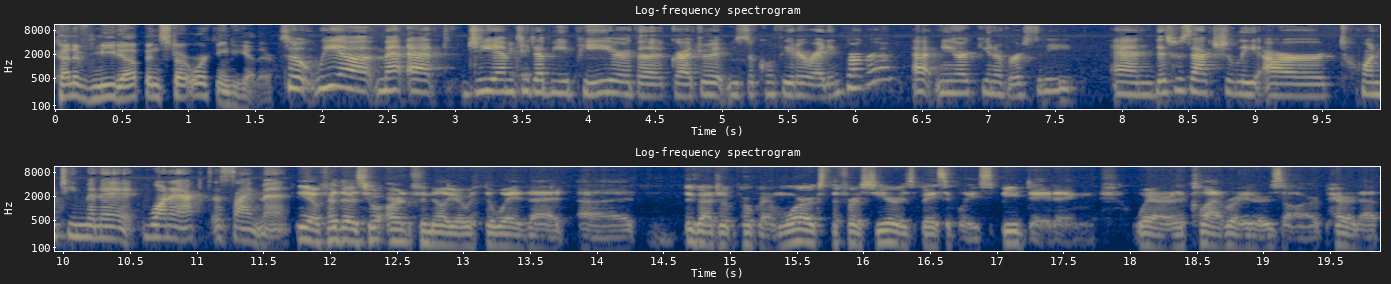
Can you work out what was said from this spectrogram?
kind of meet up and start working together? So we uh, met at GMTWP, or the Graduate Musical Theater Writing Program, at New York University. And this was actually our 20 minute one act assignment. You know, for those who aren't familiar with the way that uh, the graduate program works, the first year is basically speed dating, where the collaborators are paired up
